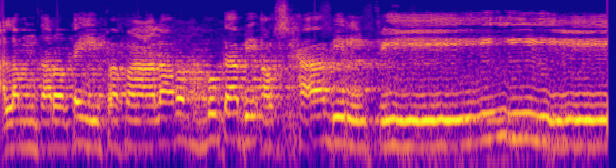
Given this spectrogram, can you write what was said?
আলম তার কাইফা ফাআলা রাব্বুকা বিআসহাবিল ফিল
